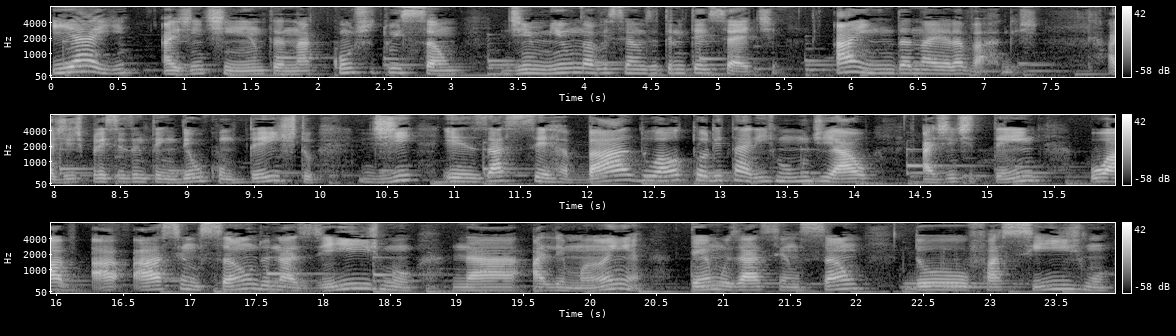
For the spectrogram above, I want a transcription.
E aí a gente entra na Constituição de 1937, ainda na era Vargas. A gente precisa entender o contexto de exacerbado autoritarismo mundial. A gente tem a, ascensão do nazismo na Alemanha, temos a ascensão do fascismo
